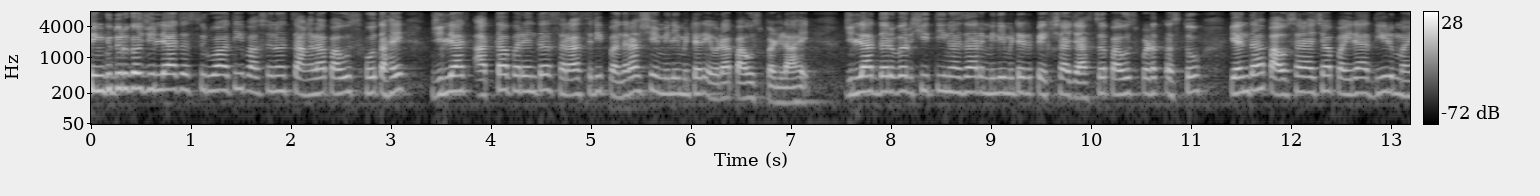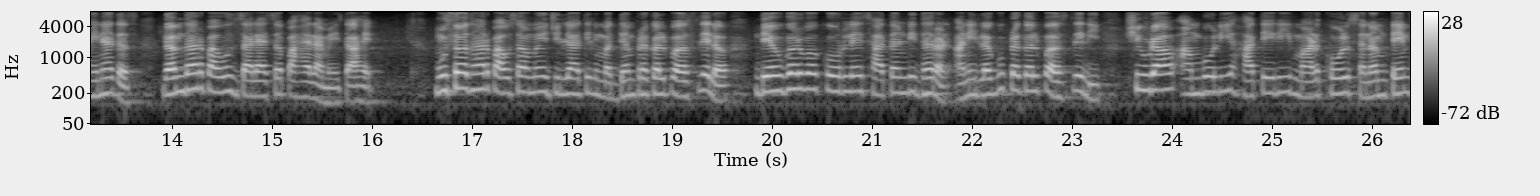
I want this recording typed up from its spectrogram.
सिंधुदुर्ग जिल्ह्यात सुरुवातीपासूनच चांगला पाऊस होत आहे. जिल्ह्यात आत्तापर्यंत सरासरी पंधराशे मिलीमीटर एवढा पाऊस पडला आहे. जिल्ह्यात दरवर्षी तीन हजार मिलीमीटरपेक्षा जास्त पाऊस पडत असतो. यंदा पावसाळ्याच्या पहिल्या दीड महिन्यातच दमदार पाऊस झाल्याचं पाहायला मिळतं आहे. मुसळधार पावसामुळे जिल्ह्यातील मध्यम प्रकल्प असलेलं देवघर व कोर्ले सातंडी धरण आणि लघु प्रकल्प असलेली शिवडाव आंबोली हातेरी माडखोल सनमटेम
